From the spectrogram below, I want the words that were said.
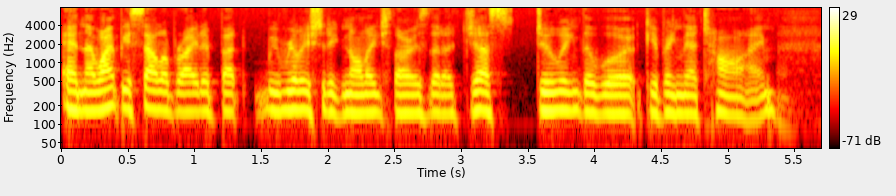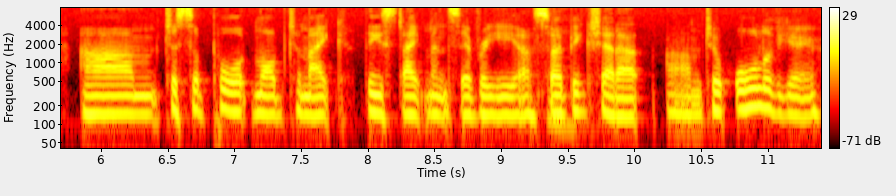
and they won't be celebrated, but we really should acknowledge those that are just doing the work, giving their time. um, to support Mob to make these statements every year. So big shout out um, to all of you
